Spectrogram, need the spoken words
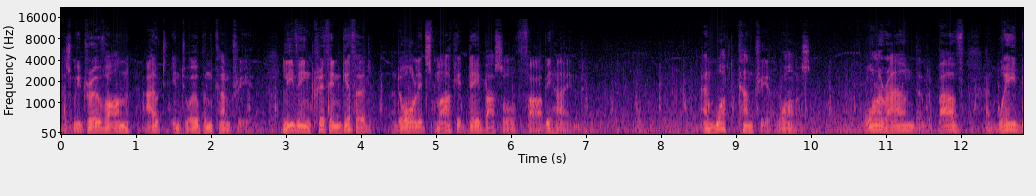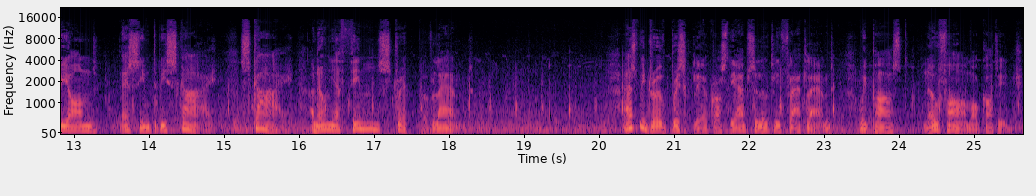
as we drove on out into open country, leaving Crythin Gifford and all its market day bustle far behind. And what country it was! All around and above and way beyond, there seemed to be sky, sky, and only a thin strip of land. As we drove briskly across the absolutely flat land, we passed no farm or cottage,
